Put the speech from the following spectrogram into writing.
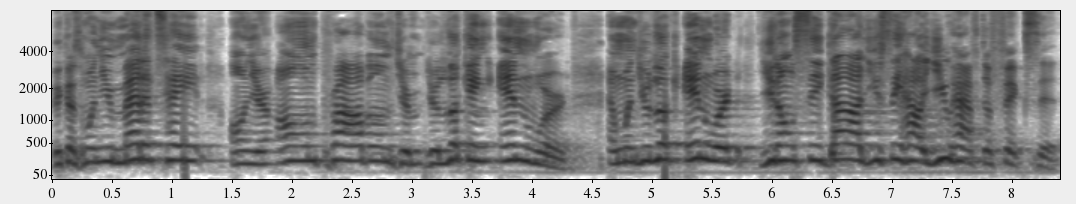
Because when you meditate on your own problems, you're, you're looking inward. And when you look inward, you don't see God, you see how you have to fix it.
